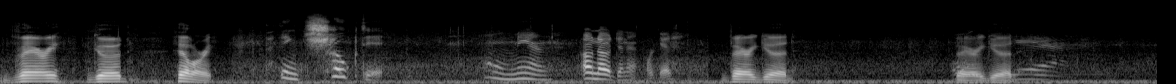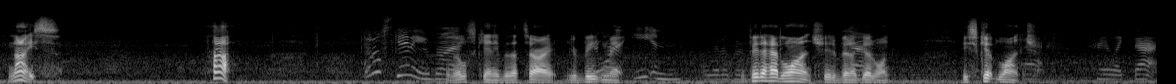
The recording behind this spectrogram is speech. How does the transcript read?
Very good, Hilary. That thing choked it. Oh man. Oh no, it didn't. We're good. Very good. Very oh, good. Yeah. Nice. Ha! A little skinny, but A little skinny, but that's all right. You're beating me. eaten a little bit. If he'd have had lunch, he'd have been a good one. He skipped lunch. Hey, like that.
